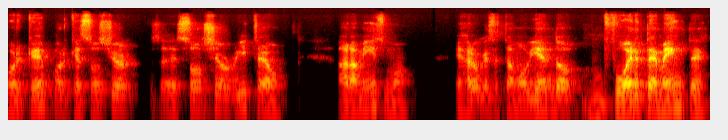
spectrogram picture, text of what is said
¿Por qué? Porque social, eh, social retail ahora mismo es algo que se está moviendo fuertemente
